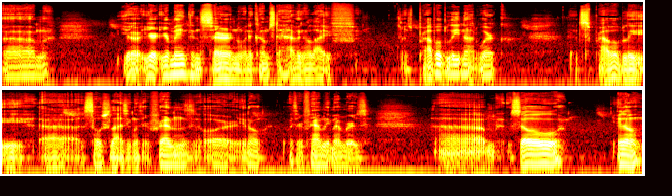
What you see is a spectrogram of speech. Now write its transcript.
Um, your, your, your main concern when it comes to having a life is probably not work. It's probably uh, socializing with your friends or, you know, with your family members. Um, so, you know,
